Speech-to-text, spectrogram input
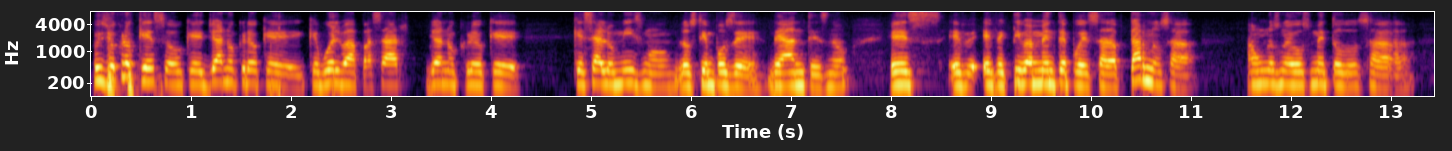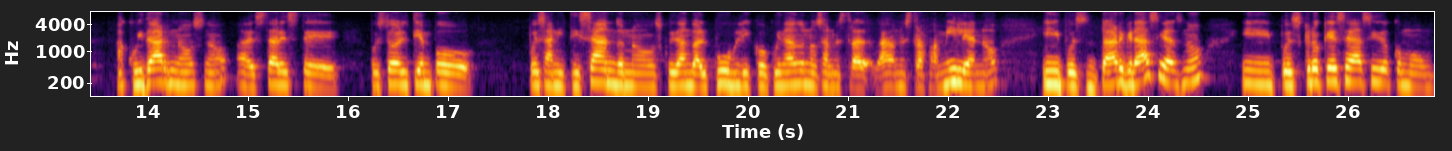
pues yo creo que eso, que ya no creo que, que vuelva a pasar, ya no creo que, que sea lo mismo los tiempos de, antes, ¿no? Es efectivamente pues adaptarnos a, unos nuevos métodos, a, cuidarnos, ¿no? A estar este, pues todo el tiempo pues sanitizándonos, cuidando al público, cuidándonos a nuestra, a nuestra familia, ¿no? Y pues dar gracias, ¿no? Y pues creo que ese ha sido como,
